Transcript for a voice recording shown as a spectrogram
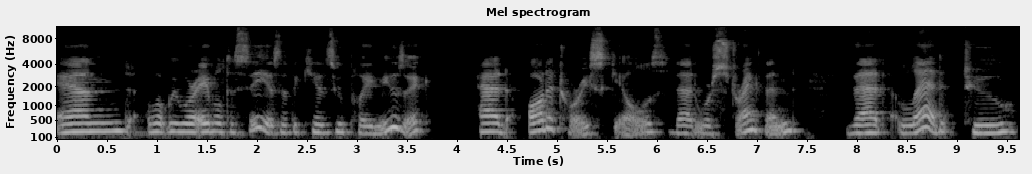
and what we were able to see is that the kids who played music had auditory skills that were strengthened that led to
